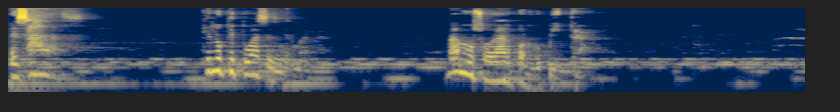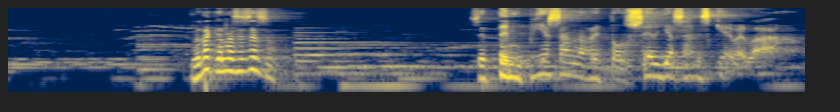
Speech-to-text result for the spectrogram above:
pesadas, ¿qué es lo que tú haces, mi hermana? Vamos a orar por Lupita. ¿Verdad que no haces eso? Se te empiezan a retorcer, ya sabes que, ¿verdad?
